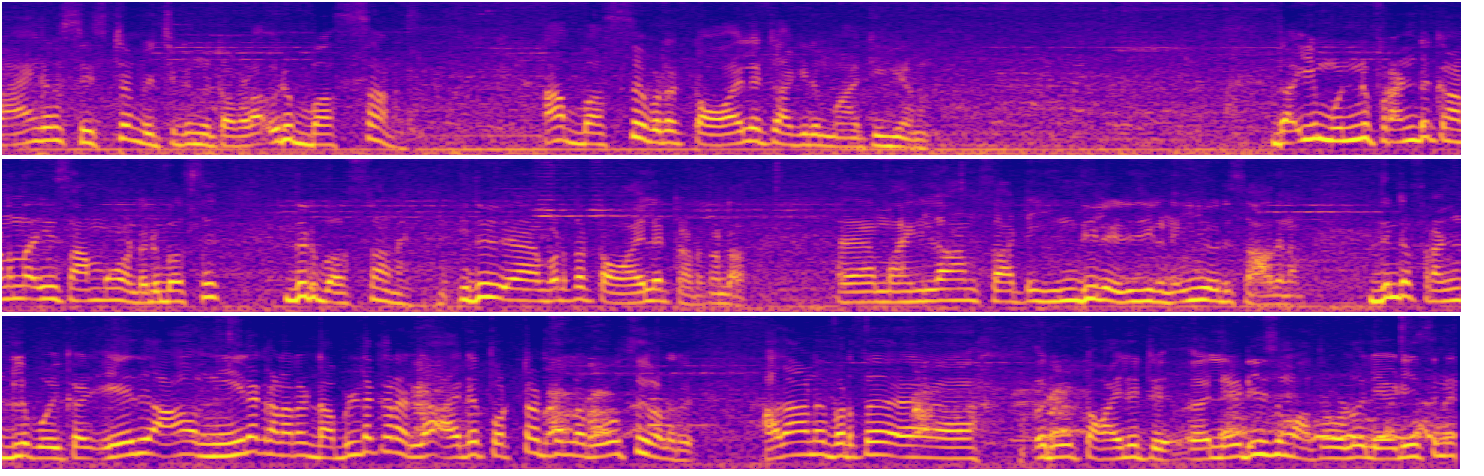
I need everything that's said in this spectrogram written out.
ഭയങ്കര സിസ്റ്റം വെച്ചിരിക്കുന്നു കേട്ടോ അവിടെ ഒരു ബസ്സാണ് ആ ബസ് ഇവിടെ ടോയ്ലറ്റ് ആക്കിയിട്ട് മാറ്റിക്കുകയാണ് ഈ മുന്നിൽ ഫ്രണ്ട് കാണുന്ന ഈ സംഭവം ഉണ്ട് ഒരു ബസ് ഇതൊരു ബസ്സാണ് ഇത് ഇവിടുത്തെ ടോയ്ലറ്റ് അടക്കണ്ട മഹിളാംസാട്ട് ഹിന്ദിയിൽ എഴുതിയിരിക്കണം ഈ ഒരു സാധനം. ഇതിന്റെ ഫ്രണ്ടിൽ പോയി കഴിഞ്ഞാൽ ഏത് ആ നീല കളർ ഡബിൾ ഡെക്കർ അല്ല അതിന്റെ തൊട്ടടുത്തുള്ള റോസ് കളർ അതാണ് ഇവിടുത്തെ ഒരു ടോയ്ലറ്റ് ലേഡീസ് മാത്രമേ ഉള്ളൂ. ലേഡീസിന്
